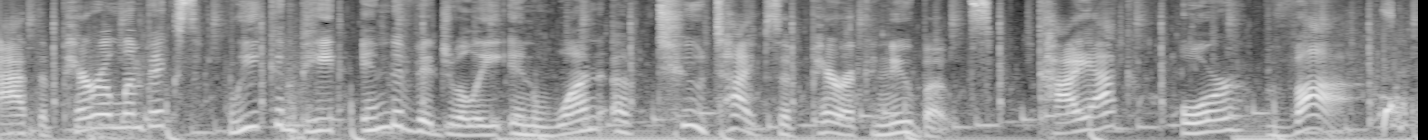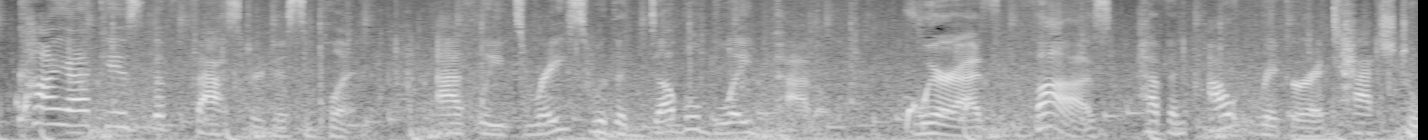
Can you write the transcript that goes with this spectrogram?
At the Paralympics, we compete individually in one of two types of para canoe boats kayak or va'a. Kayak is the faster discipline. Athletes race with a double blade paddle, whereas va'as have an outrigger attached to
